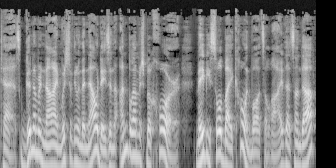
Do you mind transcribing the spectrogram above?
task. Good number nine, which of the one that nowadays an unblemished Bechor may be sold by a Cohen while it's alive. That's on Dav.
